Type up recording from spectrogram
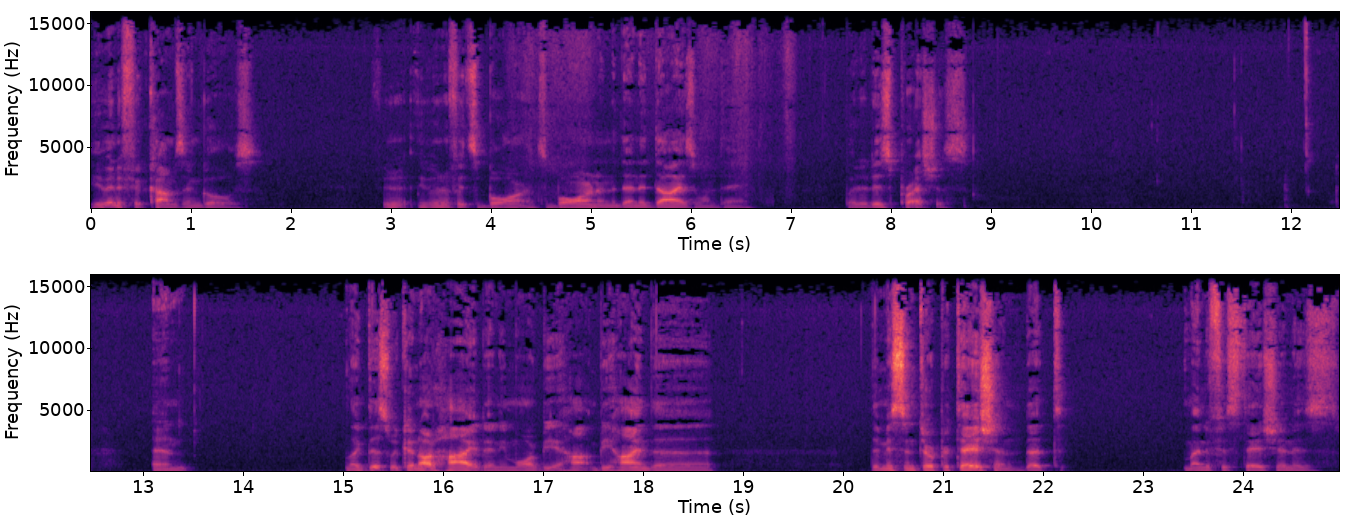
Even if it comes and goes. Even if it's born, it's born and then it dies one day. But it is precious. And like this, we cannot hide anymore behind, behind the, the misinterpretation that manifestation is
